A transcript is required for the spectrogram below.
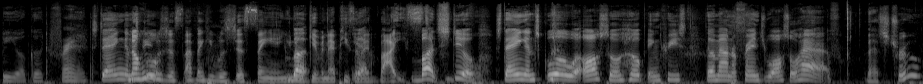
be a good friend?" staying in school. no, school he was just. I think he was just saying, you know, giving that piece yeah. of advice. But still, staying in school will also help increase the amount of friends you also have. That's true.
